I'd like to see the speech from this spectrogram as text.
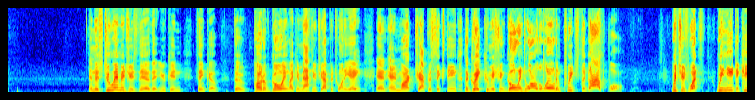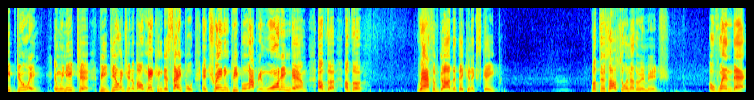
And there's two images there that you can think of. The part of going, like in Matthew chapter 28 and, and Mark chapter 16, the Great Commission go into all the world and preach the gospel, which is what we need to keep doing. And we need to be diligent about making disciples and training people up and warning them of the, of the wrath of God that they can escape. But there's also another image of when that,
